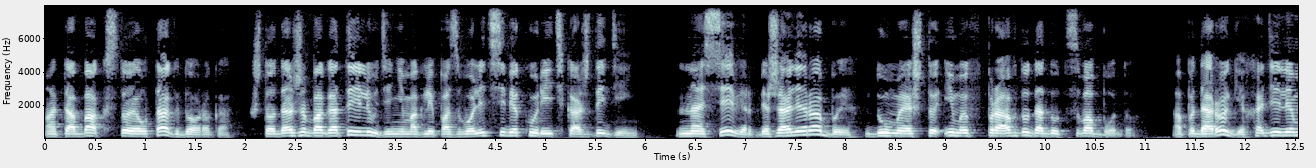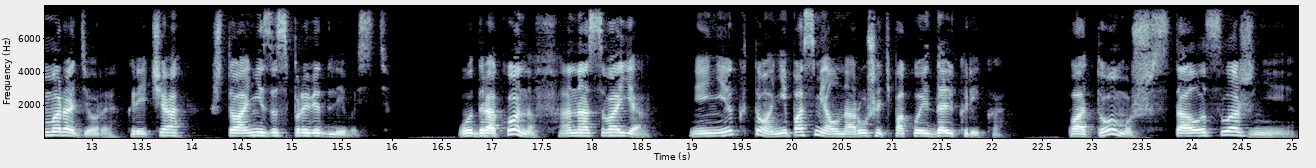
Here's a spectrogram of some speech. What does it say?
а табак стоил так дорого, что даже богатые люди не могли позволить себе курить каждый день. На север бежали рабы, думая, что им и вправду дадут свободу. А по дороге ходили мародеры, крича, что они за справедливость. У драконов она своя, и никто не посмел нарушить покой Далькрика. Потом уж стало сложнее.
